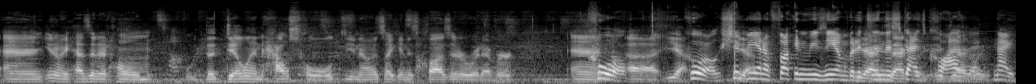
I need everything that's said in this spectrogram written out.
And you know he has it at home, the Dylan household. You know it's like in his closet or whatever. And, Cool. Uh, yeah. Cool. Should be in a fucking museum, but it's Yeah, in this exactly, guy's closet. exactly. Nice.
